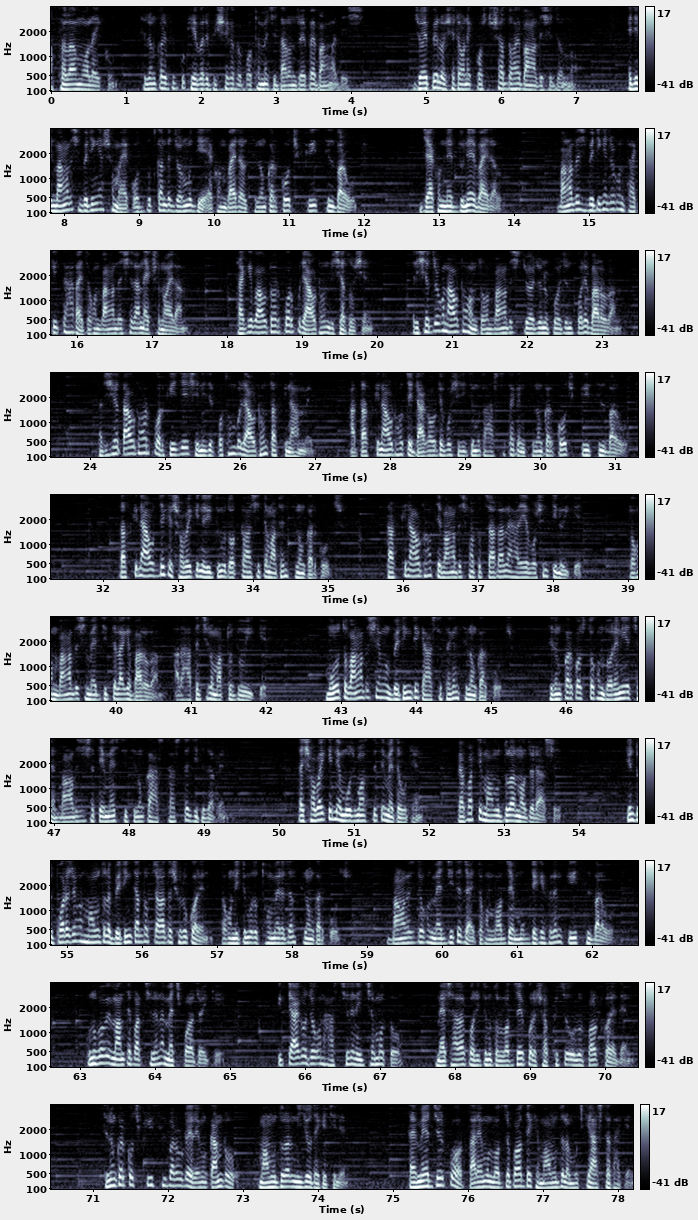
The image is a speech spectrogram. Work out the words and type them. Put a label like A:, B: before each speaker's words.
A: আসসালামু আলাইকুম। শ্রীলঙ্কার বিপক্ষে এবারে বিশ্বকাপে প্রথম ম্যাচে দারুণ জয় পায় বাংলাদেশ। জয় পেলেও সেটা অনেক কষ্টসাধ্য হয় বাংলাদেশের জন্য। এদিন বাংলাদেশ ব্যাটিংয়ের সময় এক অদ্ভুত কাণ্ডের জন্ম দিয়ে এখন ভাইরাল শ্রীলঙ্কার কোচ ক্রিস সিলভারউড, যা এখন নেট দুনিয়ায় ভাইরাল। বাংলাদেশ ব্যাটিংয়ে যখন সাকিবকে হারায়, তখন বাংলাদেশের রান একশো নয় রান। সাকিব আউট হওয়ার পরপরই আউট হন রিশাদ হোসেন। রিশাদ যখন আউট হন, তখন বাংলাদেশ জয়ের জন্য প্রয়োজন পড়ে বারো রান। রিশাদ আউট হওয়ার পর ক্রিজে এসে নিজের প্রথম বলে আউট হন তাসকিন আহমেদ। আর তাসকিন আউট হতে ডাগ আউটে বসে রীতিমতো হাসতে থাকেন শ্রীলঙ্কার coach Chris Silverwood. Taskin out দেখে সবাইকে নিয়ে রীতিমতো অট্ট হাসিতে মাঠেন শ্রীলঙ্কার কোচ তাসকিন আউট হতে বাংলাদেশ মাত্র চার রানে হারিয়ে বসেন তিন উইকেট তখন বাংলাদেশে ম্যাচ জিততে লাগে বারো রান, আর হাতে ছিল মাত্র দুই উইকেট মূলত বাংলাদেশে এমন ব্যাটিং থেকে হাসতে থাকেন শ্রীলঙ্কার কোচ শ্রীলঙ্কার কোচ তখন ধরে নিয়েছেন, বাংলাদেশের সাথে ম্যাচটি শ্রীলঙ্কা হাসতে হাসতে জিতে যাবেন। তাই সবাইকে নিয়ে মৌজ মাস্তিতে মেতে ওঠেন। ব্যাপারটি মাহমুদুল্লাহ নজরে আসে। কিন্তু পরে যখন মাহমুদুল্লাহ ব্যাটিং তাণ্ডব চালাতে শুরু করেন, তখন রীতিমতো থ মেরে যান শ্রীলঙ্কার কোচ। বাংলাদেশ যখন ম্যাচ জিতে যায়, তখন লজ্জায় মুখ ডেকে ফেলেন ক্রিস সিলভারউড কোনোভাবে মানতে পারছিলেন না ম্যাচ পরাজয়কে। একটু আগেও যখন হাসছিলেন ইচ্ছা মতো, ম্যাচ হারার পর রীতিমতো লজ্জায় পড়ে সবকিছু উলট পালট করে দেন। শ্রীলঙ্কার কোচ ক্রিস সিলভারউডের এমন কাণ্ড মাহমুদুল্লাহ নিজেও দেখেছিলেন। তাই ম্যাচ জয়ের পর তার এমন লজ্জা পাওয়া দেখে মাহমুদুল্লাহ মুচকি আসতে থাকেন।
